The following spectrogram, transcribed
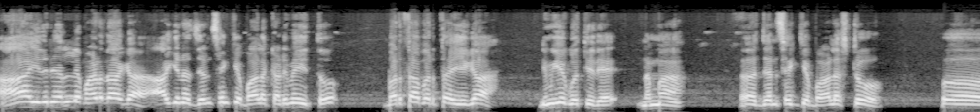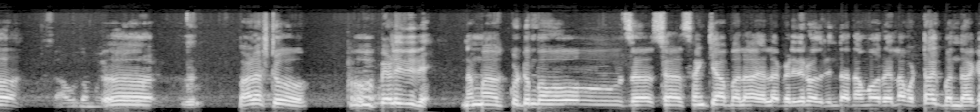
ಆ ಇದರಲ್ಲಿ ಮಾಡಿದಾಗ ಆಗಿನ ಜನಸಂಖ್ಯೆ ಬಹಳ ಕಡಿಮೆ ಇತ್ತು. ಬರ್ತಾ ಬರ್ತಾ ಈಗ ನಿಮಗೆ ಗೊತ್ತಿದೆ ನಮ್ಮ ಜನಸಂಖ್ಯೆ ಬಹಳಷ್ಟು ಬಹಳಷ್ಟು ಬೆಳೆದಿದೆ. ನಮ್ಮ ಕುಟುಂಬವು ಸಂಖ್ಯಾಬಲ ಎಲ್ಲ ಬೆಳೆದಿರೋದ್ರಿಂದ ನಾವರೆಲ್ಲ ಒಟ್ಟಾಗಿ ಬಂದಾಗ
